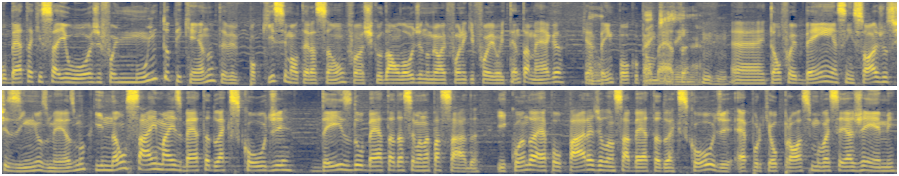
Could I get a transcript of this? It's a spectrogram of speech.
o beta que saiu hoje foi muito pequeno, teve pouquíssima alteração, foi, acho que o download no meu iPhone aqui foi 80 mega, que é Uhum. bem pouco para um beta. né? É, então foi bem assim, só ajustezinhos mesmo. E não sai mais beta do Xcode desde o beta da semana passada. E quando a Apple para de lançar beta do Xcode, é porque o próximo vai ser a GM,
